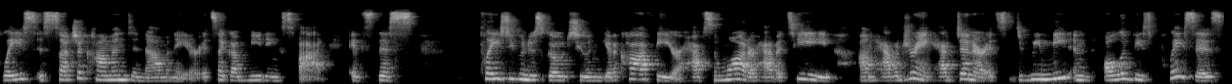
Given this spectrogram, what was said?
place is such a common denominator. It's like a meeting spot. It's this place you can just go to and get a coffee or have some water, have a tea, um, have a drink, have dinner. It's we meet in all of these places,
